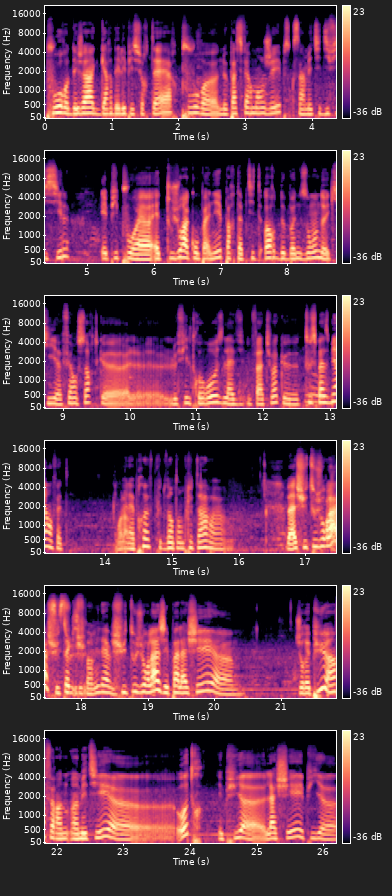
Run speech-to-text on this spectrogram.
pour déjà garder les pieds sur terre, pour euh, ne pas se faire manger parce que c'est un métier difficile. Et puis pour euh, être toujours accompagné par ta petite horde de bonnes ondes qui euh, fait en sorte que le, le filtre rose, la enfin tu vois que tout se passe bien en fait. Voilà. À la preuve, plus de 20 ans plus tard, Bah je suis toujours là, je suis ça qui je- est formidable. je suis toujours là, j'ai pas lâché. J'aurais pu hein, faire un, métier euh, autre, et puis euh, lâcher, et puis euh,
